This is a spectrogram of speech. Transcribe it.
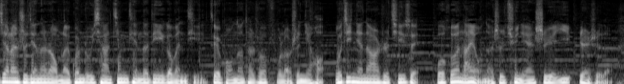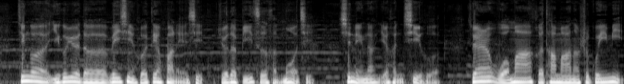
接下来时间呢，让我们来关注一下今天的第一个问题。这位朋友呢，他说：“付老师你好，我今年呢二十七岁，我和男友呢是去年十月一认识的，经过一个月的微信和电话联系，觉得彼此很默契，心灵呢也很契合。虽然我妈和他妈呢是闺蜜，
